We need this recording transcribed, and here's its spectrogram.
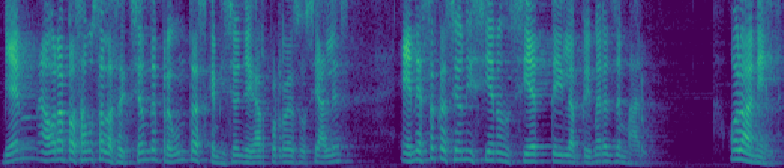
Bien, ahora pasamos a la sección de preguntas que me hicieron llegar por redes sociales. En esta ocasión hicieron siete y la primera es de Maru. Hola Daniel,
